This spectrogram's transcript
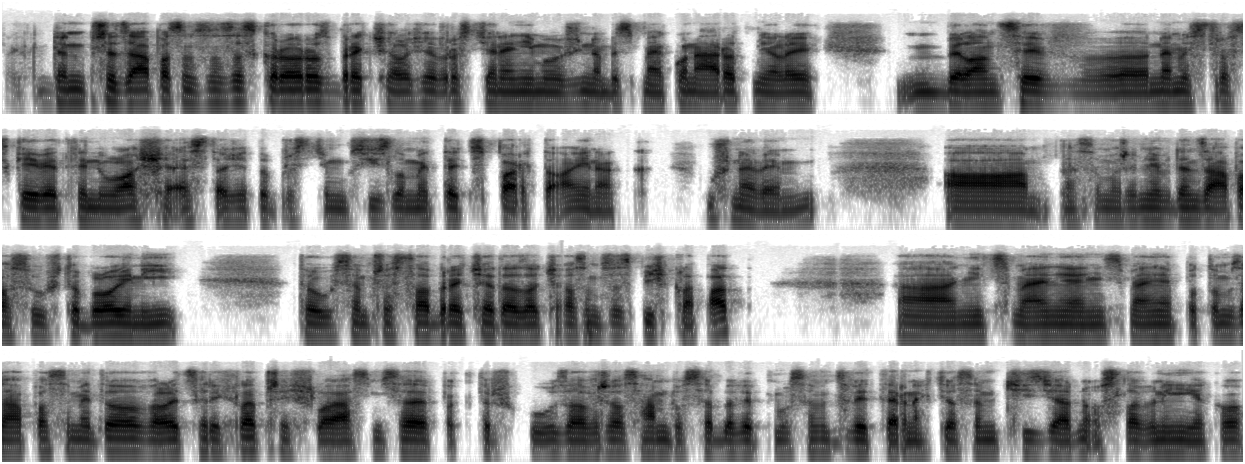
Tak den před zápasem jsem se skoro rozbrečel, že prostě není možné, aby jsme jako národ měli bilanci v nemistrovské větvi 0-6 a že to prostě musí zlomit teď Sparta a jinak už nevím. A samozřejmě v den zápasu už to bylo jiný, to už jsem přestal brečet a začal jsem se spíš klepat. A nicméně, nicméně po tom zápase mi to velice rychle přišlo. Já jsem se pak trošku zavřel sám do sebe, vypnul jsem Twitter, nechtěl jsem číst žádné oslavný jako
